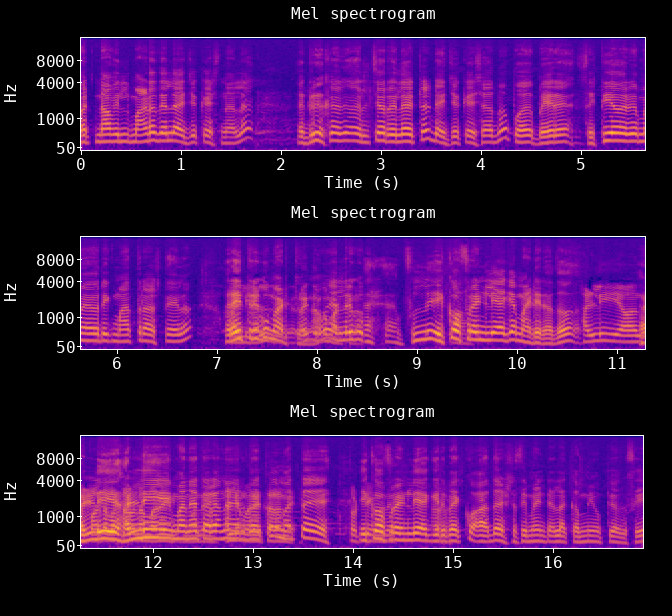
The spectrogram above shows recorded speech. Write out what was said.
ಬಟ್ ನಾವಿಲ್ಲಿ ಮಾಡೋದೆಲ್ಲ ಎಜುಕೇಷನಲ್ಲೇ ಅಗ್ರಿಕಲ್ಚರ್ ರಿಲೇಟೆಡ್ ಎಜುಕೇಷನು ಬೇರೆ ಸಿಟಿಯವರಿಗೆ ಮಾತ್ರ ಅಷ್ಟೇ ಇಲ್ಲ ರೈತರಿಗೂ ಮಾಡ್ತೀವಿ ನಾವು ಎಲ್ರಿಗೂ ಫುಲ್ ಇಕೋ ಫ್ರೆಂಡ್ಲಿಯಾಗೆ ಮಾಡಿರೋದು. ಹಳ್ಳಿ ಹಳ್ಳಿ ಹಳ್ಳಿ ಮನೆ- ತರನೇ ಇರಬೇಕು ಮತ್ತೆ ಇಕೋ ಫ್ರೆಂಡ್ಲಿ ಆಗಿರ್ಬೇಕು ಆದಷ್ಟು ಸಿಮೆಂಟ್ ಎಲ್ಲ ಕಮ್ಮಿ ಉಪಯೋಗಿಸಿ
